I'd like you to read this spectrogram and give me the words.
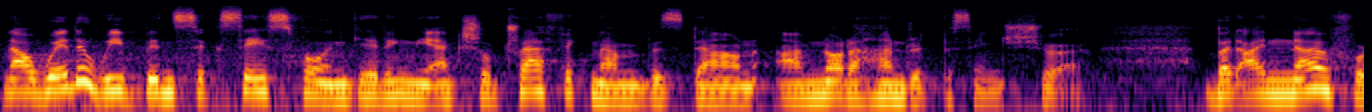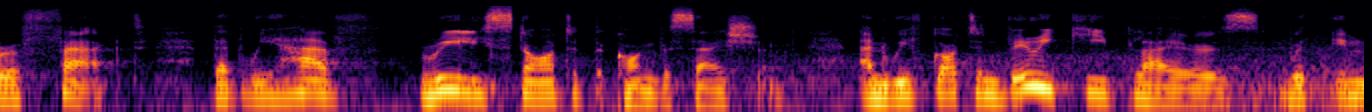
Now, whether we've been successful in getting the actual traffic numbers down, I'm not 100% sure. But I know for a fact that we have really started the conversation. And we've gotten very key players within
